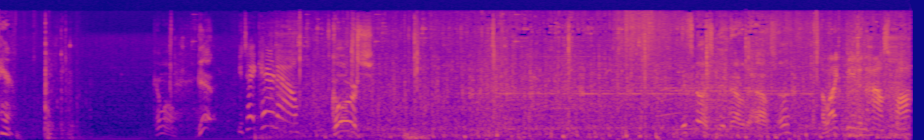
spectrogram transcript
Here. Come on, get. You take care now. Of course. It's nice getting out of the house, huh? I like being in the house, Pa.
